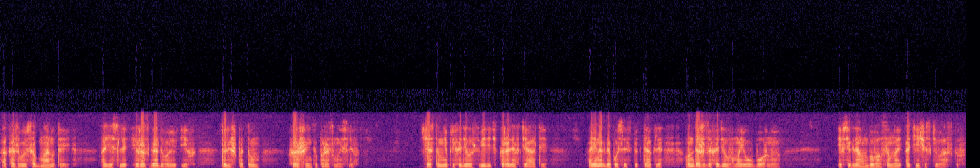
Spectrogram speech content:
оказываюсь обманутой, а если и разгадываю их, то лишь потом, хорошенько поразмыслив. Часто мне приходилось видеть короля в театре, а иногда после спектакля он даже заходил в мою уборную. И всегда он бывал со мной отечески ласков.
